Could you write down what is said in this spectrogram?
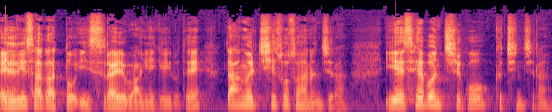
엘리사가 또 이스라엘 왕에게 이르되 땅을 치소서 하는지라 이에 세 번 치고 그친지라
